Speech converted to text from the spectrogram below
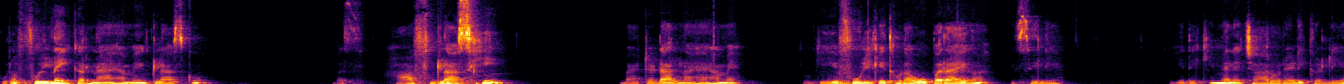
पूरा फुल नहीं करना है हमें ग्लास को। बस हाफ़ ग्लास ही बैटर डालना है हमें, क्योंकि ये फूल के थोड़ा ऊपर आएगा, इसीलिए। तो ये देखिए, मैंने चारों रेडी कर लिए।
